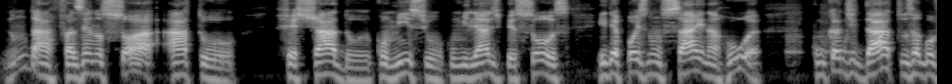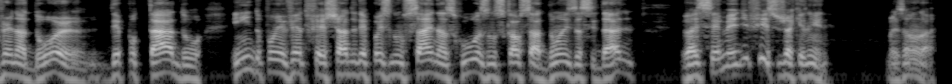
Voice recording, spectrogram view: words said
não dá. Fazendo só ato fechado, comício com milhares de pessoas, e depois não sai na rua, com candidatos a governador, deputado, indo para um evento fechado e depois não sai nas ruas, nos calçadões da cidade, vai ser meio difícil, Jaqueline. Mas vamos lá.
